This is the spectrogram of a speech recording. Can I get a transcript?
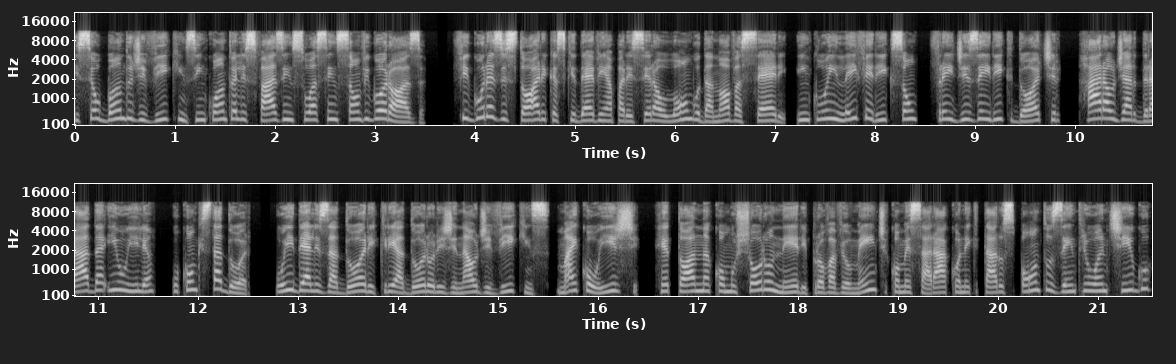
e seu bando de vikings enquanto eles fazem sua ascensão vigorosa. Figuras históricas que devem aparecer ao longo da nova série incluem Leif Erikson, Freydis Eirik Dottir, Harald Hardrada e William, o Conquistador. O idealizador e criador original de Vikings, Michael Hirsch, retorna como showrunner e provavelmente começará a conectar os pontos entre o antigo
